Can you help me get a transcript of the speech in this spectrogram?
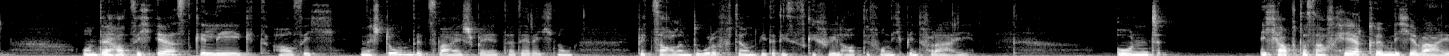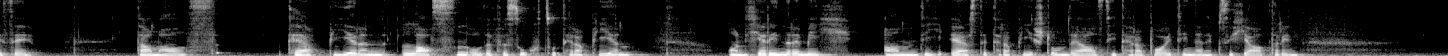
Und er hat sich erst gelegt, als ich eine Stunde, zwei später die Rechnung bezahlen durfte und wieder dieses Gefühl hatte von ich bin frei. Und ich habe das auf herkömmliche Weise damals therapieren lassen oder versucht zu therapieren. Und ich erinnere mich an die erste Therapiestunde, als die Therapeutin, eine Psychiaterin,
